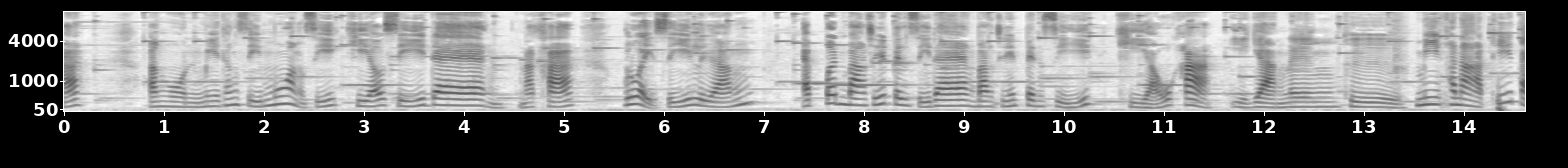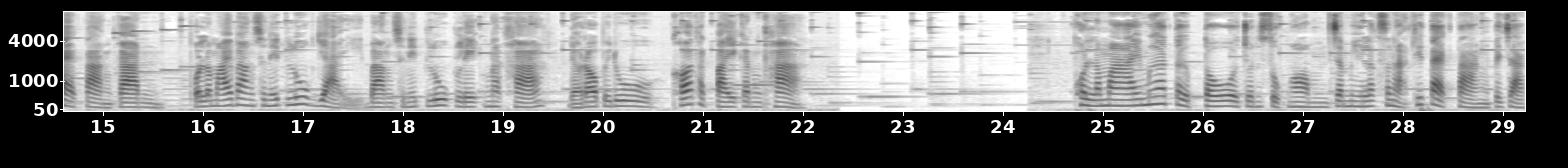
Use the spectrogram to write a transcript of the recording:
ะองุ่นมีทั้งสีม่วง สีเขียว สีแดงนะคะ กล้วยสีเหลือง แอปเปิลบางชนิดเป็นสีแดง บางชนิดเป็นสีเขียวค่ะ อีกอย่างหนึ่งคือ มีขนาดที่แตกต่างกัน ผลไม้บางชนิดลูกใหญ่ บางชนิดลูกเล็กนะคะ เดี๋ยวเราไปดูข้อถัดไปกันค่ะ ผลไม้เมื่อเติบโตจนสุกงอมจะมีลักษณะที่แตกต่างไปจาก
